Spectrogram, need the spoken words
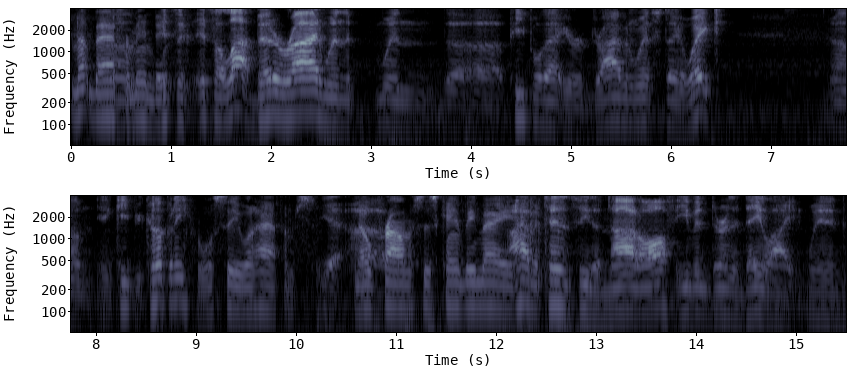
Not bad Um, from Indy. It's a it's a lot better ride when the when the uh, people that you're driving with stay awake um, and keep you company. We'll see what happens. Yeah, No uh, promises can be made. I have a tendency to nod off even during the daylight when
